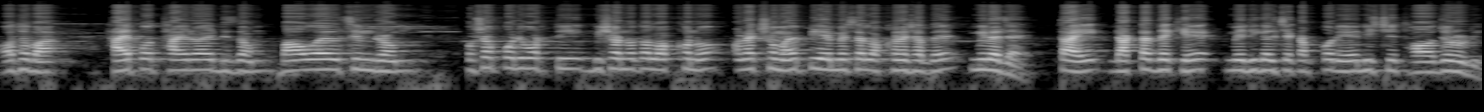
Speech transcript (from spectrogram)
অথবা হাইপোথাইরয়েডিজম বাউয়েল সিন্ড্রোম প্রসব পরিবর্তী বিষণ্ণতা লক্ষণও অনেক সময় পিএমএস এর লক্ষণের সাথে মিলে যায়। তাই ডাক্তার দেখিয়ে মেডিকেল চেক আপ করিয়ে নিশ্চিত হওয়া জরুরি।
